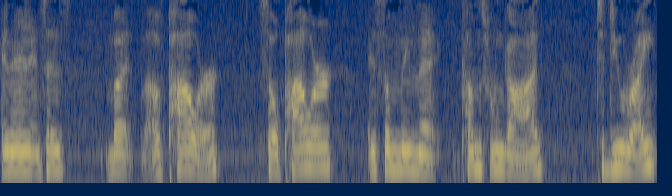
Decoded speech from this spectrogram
And then it says, but of power. So power is something that comes from God to do right,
